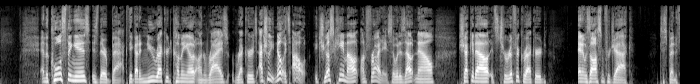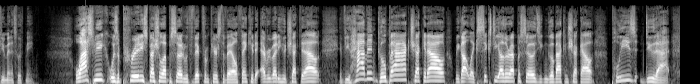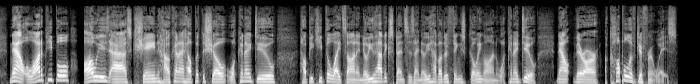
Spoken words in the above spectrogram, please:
And the coolest thing is, is they're back. They got a new record coming out on Rise Records. Actually, no, it's out. It just came out on Friday, so it is out now. Check it out. It's terrific record, and it was awesome for Jack to spend a few minutes with me. Last week was a pretty special episode with Vic from Pierce the Veil. Thank you to everybody who checked it out. If you haven't, go back, check it out. We got like 60 other episodes you can go back and check out. Please do that. Now, a lot of people always ask, Shane, how can I help at the show? What can I do? Help you keep the lights on. I know you have expenses. I know you have other things going on. What can I do? Now, there are a couple of different ways.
